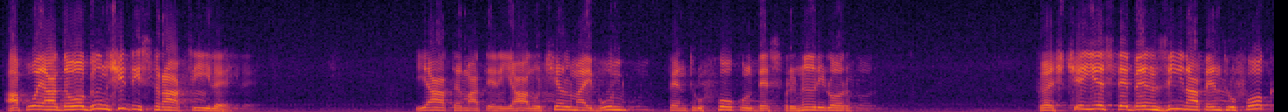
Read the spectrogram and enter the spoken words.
Apoi adăugând și distracțiile, iată materialul cel mai bun pentru focul desfrânărilor, căci ce este benzina pentru foc,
